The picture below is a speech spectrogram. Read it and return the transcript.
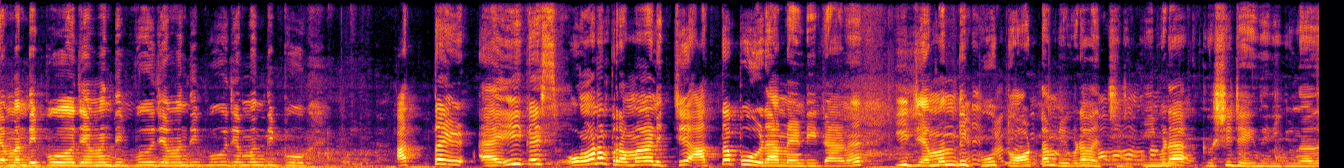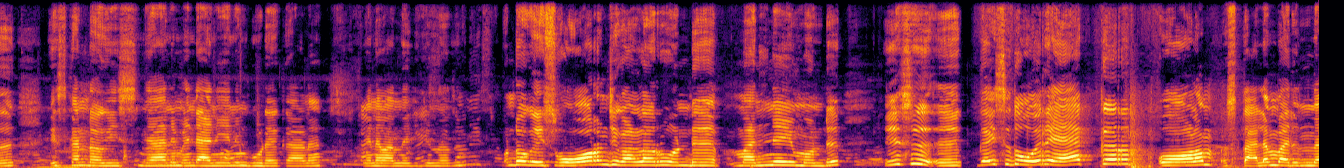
ജമന്തിപ്പൂ ജമന്തിപ്പൂ ജമന്തിപ്പൂ ജമന്തിപ്പൂ അത്ത ഈ കൈസ് ഓണം പ്രമാണിച്ച് അത്തപ്പൂ ഇടാൻ വേണ്ടിയിട്ടാണ് ഈ ജമന്തി പൂ തോട്ടം ഇവിടെ വെച്ച് ഇവിടെ കൃഷി ചെയ്തിരിക്കുന്നത്. ഗൈസ് കണ്ടോ ഗൈസ് ഞാനും എന്റെ അനിയനും കൂടെയൊക്കെയാണ് ഇങ്ങനെ വന്നിരിക്കുന്നത്. ഉണ്ടോ ഗൈസ് ഓറഞ്ച് കളറും ഉണ്ട് മഞ്ഞയും ഉണ്ട്. ഗൈസ് ഗൈസ് ഇത് ഒരു ഏക്കർ ഓളം സ്ഥലം വരുന്ന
